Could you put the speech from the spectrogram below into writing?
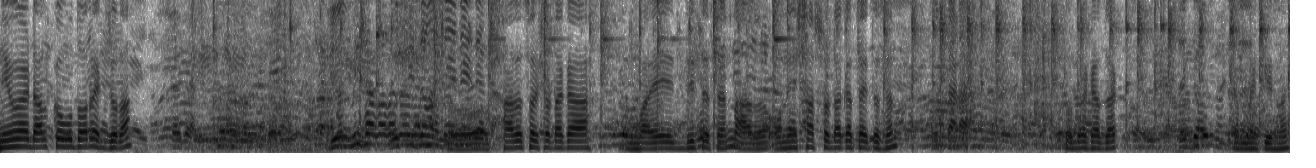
নিউ অ্যাডাল্ট কবুতর এক জোড়া সাড়ে ছয়শো টাকা ভাই দিতেছেন আর উনি সাতশো টাকা চাইতেছেন তো দেখা যাক কেমনে কি হয়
